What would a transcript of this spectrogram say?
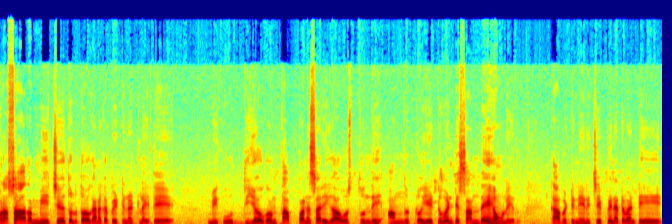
ప్రసాదం మీ చేతులతో గనక పెట్టినట్లయితే మీకు ఉద్యోగం తప్పనిసరిగా వస్తుంది. అందుట్లో ఎటువంటి సందేహం లేదు. కాబట్టి నేను చెప్పినటువంటి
